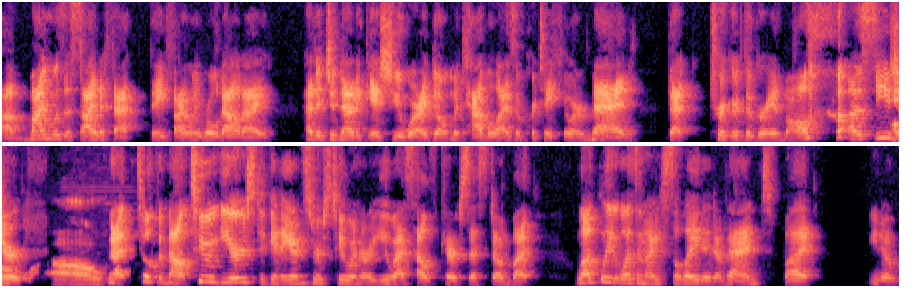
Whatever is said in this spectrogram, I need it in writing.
uh, mine was a side effect. They finally rolled out. I had a genetic issue where I don't metabolize a particular med that triggered the grand mal, a seizure oh, wow. that took about two years to get answers to in our US healthcare system. But luckily, it was an isolated event, but you know,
